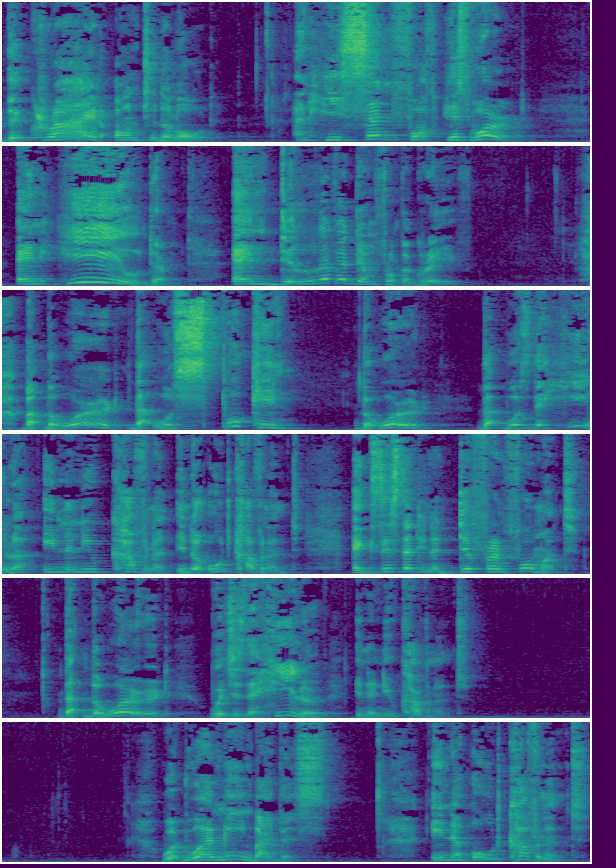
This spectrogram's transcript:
they cried unto the Lord, and he sent forth his word and healed them and delivered them from the grave. But the word that was spoken, the word that was the healer in the new covenant, in the old covenant, existed in a different format that the word which is the healer in the new covenant. What do I mean by this? In the old covenant,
